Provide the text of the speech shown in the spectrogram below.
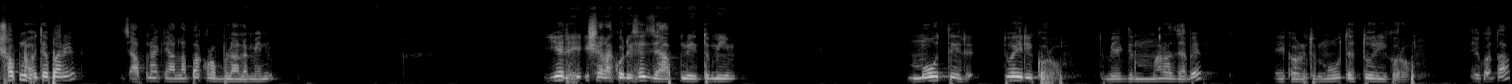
স্বপ্ন হইতে পারে যে আপনাকে আল্লাহ পাক রব্বুল আলমিন ইয়ের ইশারা করেছে যে আপনি, তুমি মৌতের তৈরি করো। তুমি একদিন মারা যাবে, এই কারণে তুমি মৌতের তৈরি করো। এ কথা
